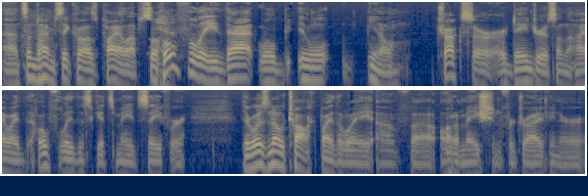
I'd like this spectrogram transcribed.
Uh, sometimes they cause pileups. So hopefully that will be, it will you know trucks are, are dangerous on the highway. Hopefully this gets made safer. There was no talk, by the way, of uh, automation for driving or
